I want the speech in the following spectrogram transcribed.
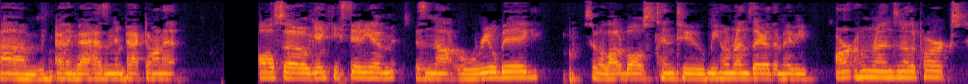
Um, I think that has an impact on it. Also, Yankee Stadium is not real big, so a lot of balls tend to be home runs there that maybe aren't home runs in other parks.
